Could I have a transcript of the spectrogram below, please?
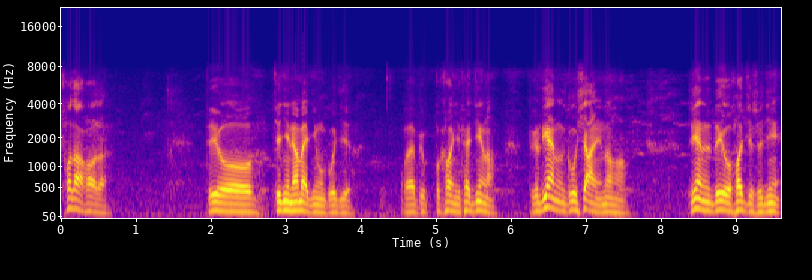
超大号的，得有接近两百斤，我估计。我也不不靠你太近了。这个链子够吓人的哈，链子得有好几十斤。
